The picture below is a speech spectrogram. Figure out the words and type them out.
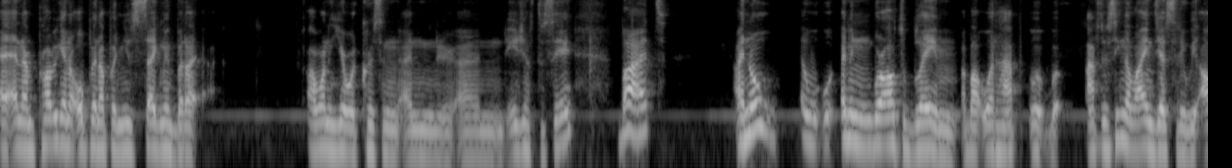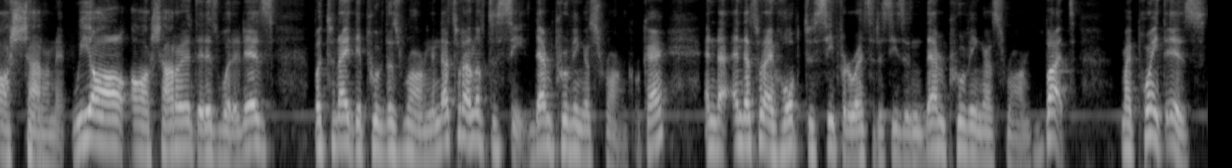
and, and I'm probably gonna open up a new segment, but I I want to hear what Chris and and, and Adrian have to say. But I know, I mean, we're all to blame about what happened after seeing the lines yesterday. We all shot on it. We all all shot on it. It is what it is. But tonight they proved us wrong, and that's what I love to see them proving us wrong. Okay, and and that's what I hope to see for the rest of the season, them proving us wrong. But my point is,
